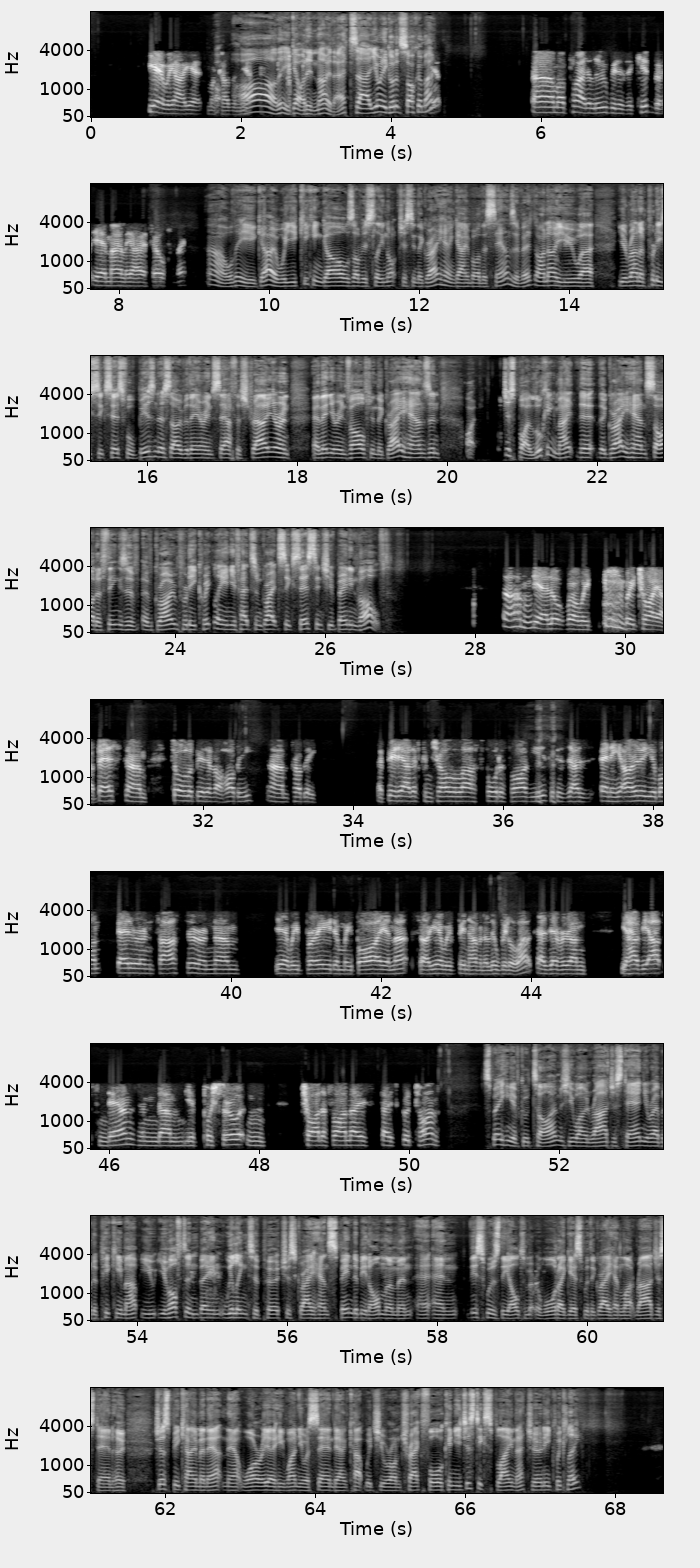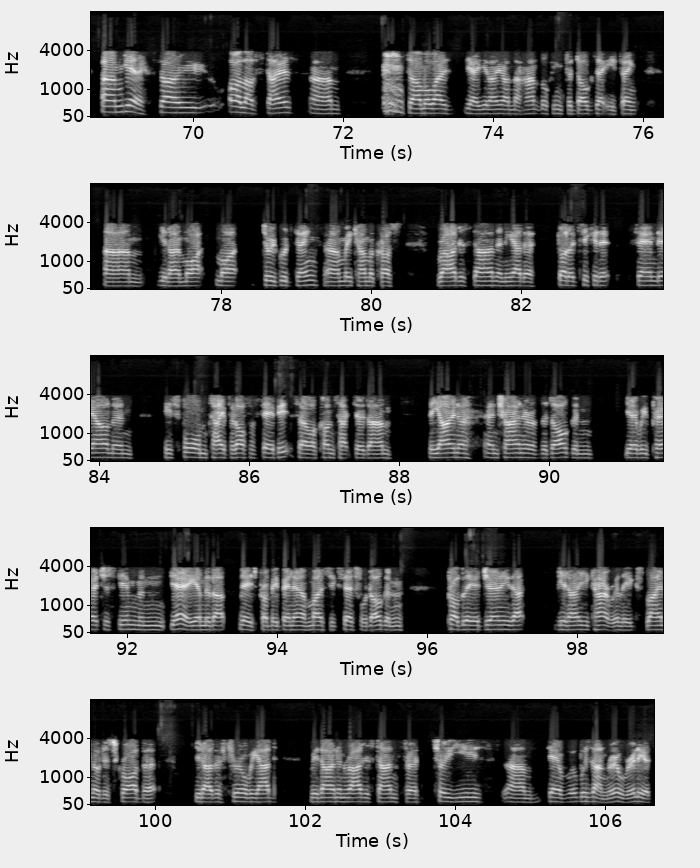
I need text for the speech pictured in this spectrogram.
Yeah, we are. Yeah, it's my cousin. Yeah. Oh, there you go. I didn't know that. Uh, you any good at soccer, mate? Yep. Um, I played a little bit as a kid, but yeah, mainly AFL for me. Oh well, there you go. Well, you're kicking goals, obviously not just in the greyhound game by the sounds of it. I know you uh, you run a pretty successful business over there in South Australia, and, and then you're involved in the greyhounds. And I, just by looking, mate, the the greyhound side of things have, have grown pretty quickly, and you've had some great success since you've been involved. Um, yeah, look, well, we we try our best. Um, it's all a bit of a hobby. Um, probably a bit out of control the last four to five years because as any owner, you want better and faster, and um, yeah, we breed and we buy and that. So yeah, we've been having a little bit of luck. As everyone, you have your ups and downs, and um, you push through it and try to find those those good times. Speaking of good times, you own Rajasthan. You're able to pick him up. You, you've often been willing to purchase greyhounds, spend a bit on them, and, and this was the ultimate reward, I guess, with a greyhound like Rajasthan, who just became an out and out warrior. He won you a Sandown Cup, which you were on track for. Can you just explain that journey quickly? Um, yeah, so I love stayers. Um, so I'm always, yeah, you know, on the hunt looking for dogs that you think, um, you know, might might do good things. Um, we come across Rajasthan, and he had a got a ticket at Sandown, and his form tapered off a fair bit. So I contacted um, the owner and trainer of the dog, and yeah, we purchased him, and yeah, he ended up. Yeah, he's probably been our most successful dog, and probably a journey that you know you can't really explain or describe. But you know the thrill we had with owning Rajasthan for two years, um, yeah, it was unreal. Really, it's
